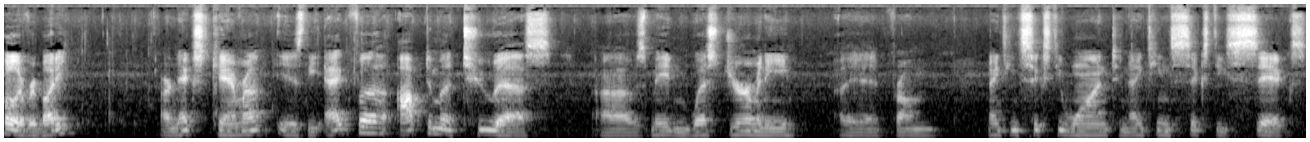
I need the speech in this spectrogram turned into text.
Hello everybody. Our next camera is the Agfa Optima 2S. Uh, it was made in West Germany uh, from 1961 to 1966.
